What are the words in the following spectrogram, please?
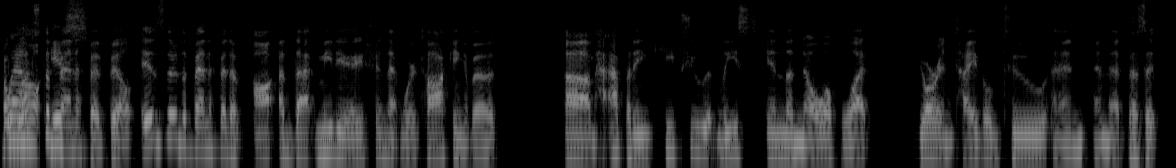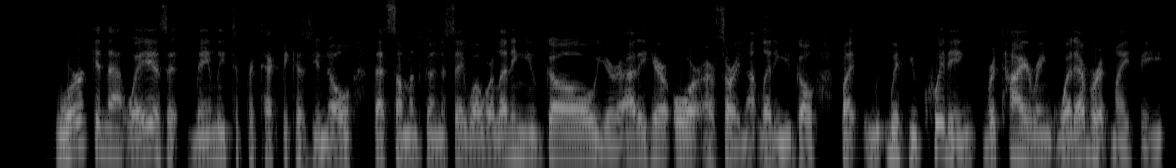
But Well, what's the it's- benefit, Bill? Is there the benefit of, uh, of that mediation that we're talking about um, happening keeps you at least in the know of what you're entitled to, and and that does it work in that way? Is it mainly to protect because you know that someone's going to say, "Well, we're letting you go, you're out of here," or, or sorry, not letting you go, but with you quitting, retiring, whatever it might be.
